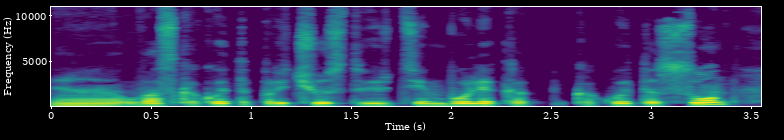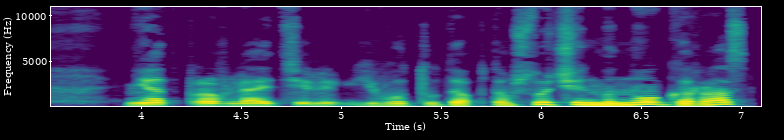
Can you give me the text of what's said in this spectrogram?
э, у вас какое-то предчувствие, тем более как какой-то сон, не отправляйте его туда, потому что очень много раз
